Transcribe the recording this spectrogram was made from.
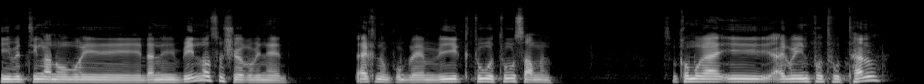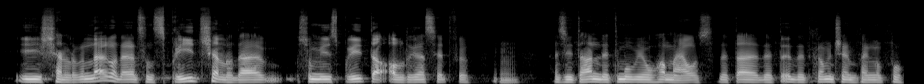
Hive tingene over i den nye bilen, og så kjører vi ned. Det er ikke noe problem. Vi gikk to og to sammen. Så kommer jeg i Jeg går inn på et hotell i kjelleren der, og det er et sånn spritkjeller. Det er så mye sprit jeg aldri har sett før. Jeg sier til han dette må vi jo ha med oss. Dette, dette, dette kan vi tjene penger på.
